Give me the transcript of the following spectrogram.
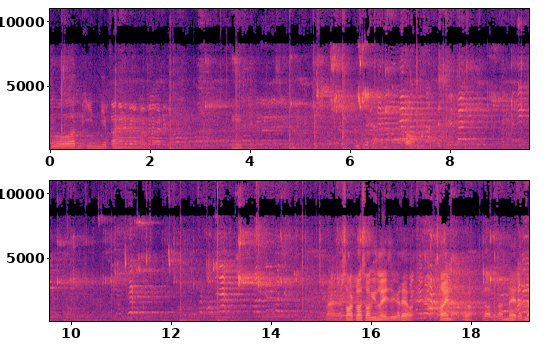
born in Nepal अँ सर्ट प्लग सकिनु लागेको अरे हो छैन हो ल ल धन्न हेर ल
